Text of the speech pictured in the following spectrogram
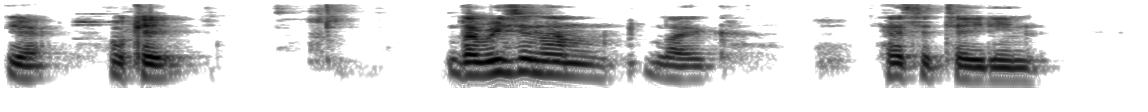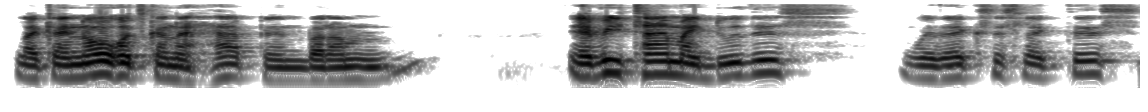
Yeah okay the reason i'm like hesitating like i know what's gonna happen but i'm every time i do this with X's like this,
